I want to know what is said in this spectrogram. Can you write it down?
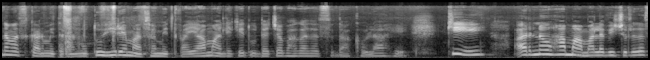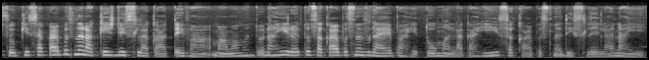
नमस्कार मित्रांनो तू हिरे माझा मित्वा. या मालिकेत उद्याच्या भागात असं दाखवलं आहे की अर्णव हा मामाला विचारत असतो की सकाळपासून राकेश दिसला का? तेव्हा मामा म्हणतो नाही रे तो सकाळपासूनच गायब आहे. तो मला काहीही सकाळपासून दिसलेला नाही.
